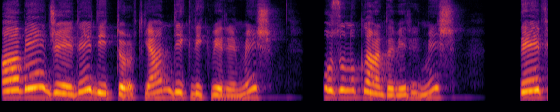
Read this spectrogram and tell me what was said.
ABCD dikdörtgen diklik verilmiş. Uzunluklar da verilmiş. DF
